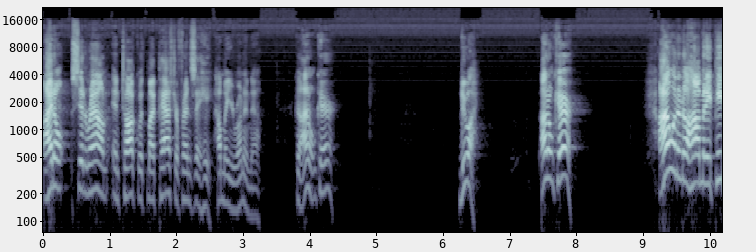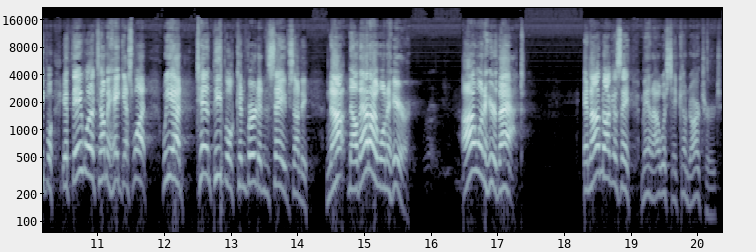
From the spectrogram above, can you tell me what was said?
I don't sit around and talk with my pastor friends and say, hey, how many are you running now? Because I don't care. Do I? I don't care. I want to know how many people, if they want to tell me, hey, guess what? We had 10 people converted and saved Sunday. Now, now that I want to hear. I want to hear that. And I'm not going to say, man, I wish they'd come to our church.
